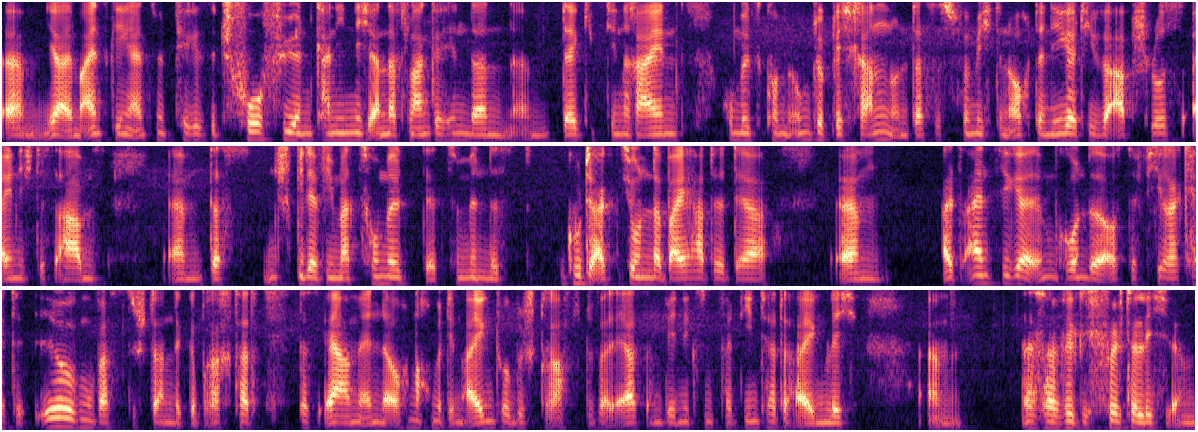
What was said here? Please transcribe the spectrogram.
ähm, ja, im 1 gegen 1 mit Perisic vorführen, kann ihn nicht an der Flanke hindern, ähm, der gibt ihn rein, Hummels kommt unglücklich ran und das ist für mich dann auch der negative Abschluss eigentlich des Abends, ähm, dass ein Spieler wie Mats Hummels, der zumindest gute Aktionen dabei hatte, der ähm, als einziger im Grunde aus der Viererkette irgendwas zustande gebracht hat, dass er am Ende auch noch mit dem Eigentor bestraft, weil er es am wenigsten verdient hatte eigentlich. Das war wirklich fürchterlich. Ähm,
